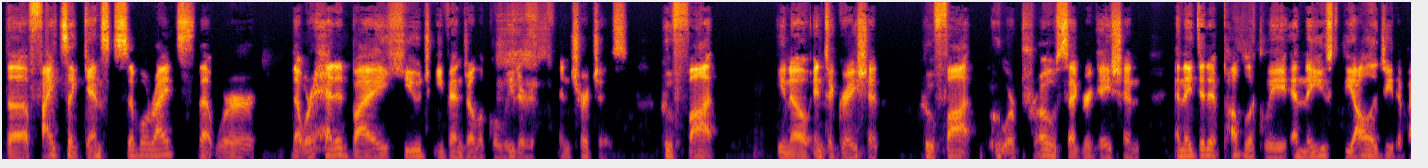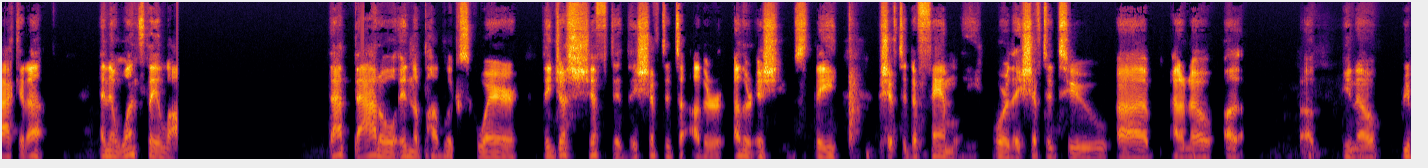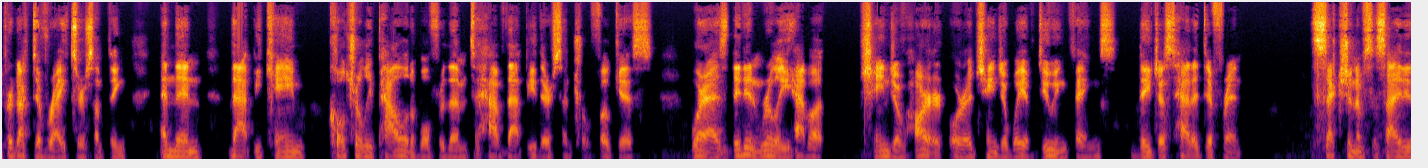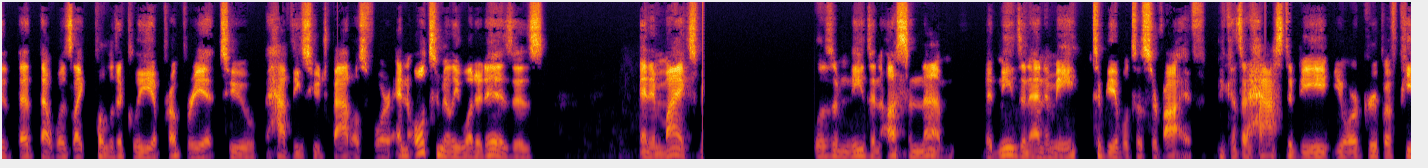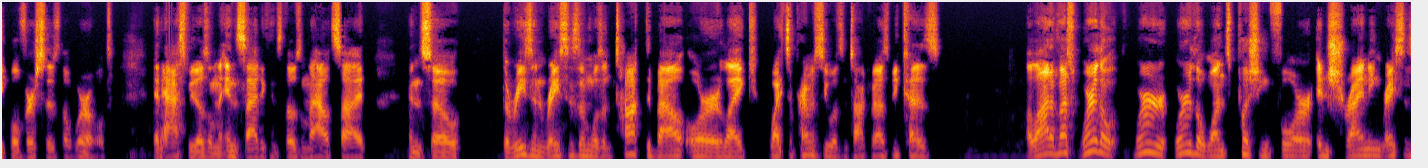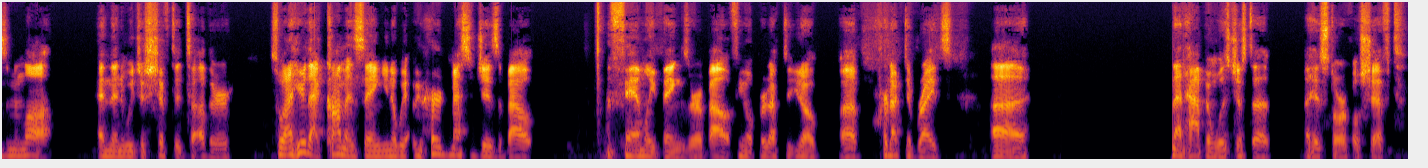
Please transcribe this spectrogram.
the fights against civil rights that were that were headed by huge evangelical leaders in churches who fought you know, integration, who fought, who were pro segregation, and they did it publicly and they used theology to back it up. And then once they lost that battle in the public square, they just shifted. They shifted to other other issues. They shifted to family, or they shifted to uh, I don't know, uh, uh, you know, reproductive rights or something. And then that became culturally palatable for them to have that be their central focus. Whereas they didn't really have a change of heart or a change of way of doing things. They just had a different section of society that that was like politically appropriate to have these huge battles for. And ultimately what it is is and in my experience needs an us and them. it needs an enemy to be able to survive because it has to be your group of people versus the world. It has to be those on the inside against those on the outside. And so the reason racism wasn't talked about or like white supremacy wasn't talked about is because a lot of us we're the we're we're the ones pushing for enshrining racism in law. And then we just shifted to other. So when i hear that comment saying you know we, we heard messages about family things or about female productive you know uh, productive rights uh, that happened was just a, a historical shift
